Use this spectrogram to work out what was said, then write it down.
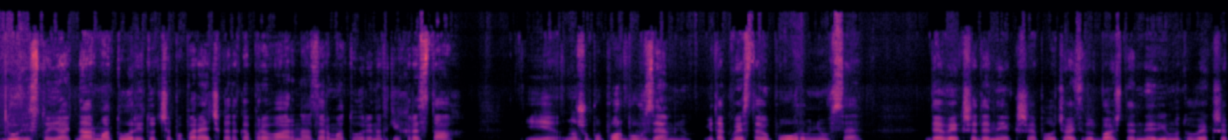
дуги стоять на арматурі. Тут ще поперечка така приварена з арматури, на таких хрестах. І, ну, щоб упор був в землю. І так виставив по уровню все. Де викше, де никше. Получається, тут, бачите, нерівно, то викше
